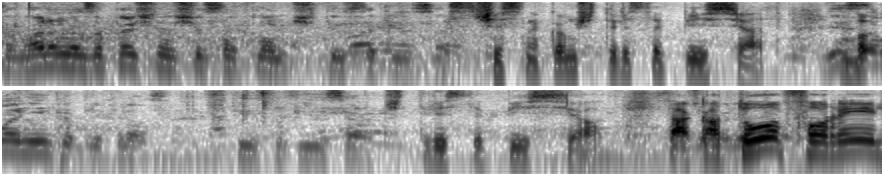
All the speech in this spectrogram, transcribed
Це варено запечено з чесноком 450. с чесноком 450. Є Б- солонинка прекрасна, 450. 450. Так, а то форель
